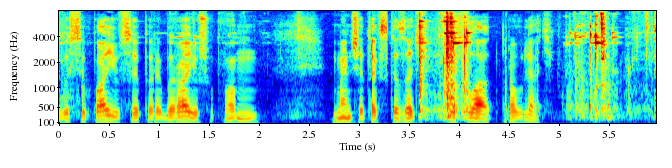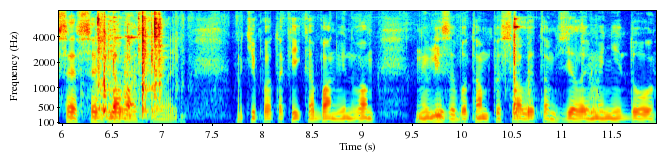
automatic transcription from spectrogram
висипаю, все перебираю, щоб вам менше, так сказати, фуфла відправляти. Все, все ж для вас делаю. Типу, такий кабан, він вам не влізе, бо там писали, там зробай мені до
